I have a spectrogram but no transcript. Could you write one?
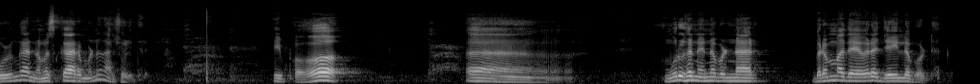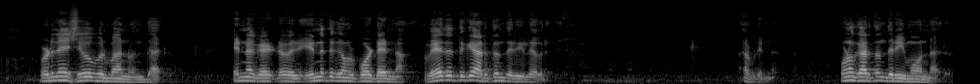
ஒழுங்காக நமஸ்காரம் பண்ணு நான் சொல்லித்தரேன். இப்போது முருகன் என்ன பண்ணார்? பிரம்மதேவரை ஜெயிலில் போட்டார். உடனே சிவபெருமான் வந்தார். என்ன கேட்ட என்னத்துக்கு அவர் போட்டேன்னா வேதத்துக்கே அர்த்தம் தெரியல அவருக்கு. அப்படின்னார். உனக்கு அர்த்தம் தெரியுமோன்னார்.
